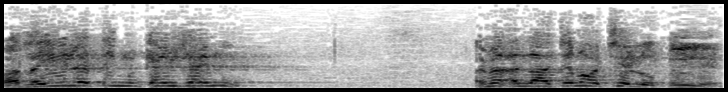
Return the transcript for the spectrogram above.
ဘာသာရေးလည်းတိတ်မကိုင်းဆိုင်ဘူးအဲ့မဲ့အလားကျွန်တော်ချစ်လို့ပေးတယ်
